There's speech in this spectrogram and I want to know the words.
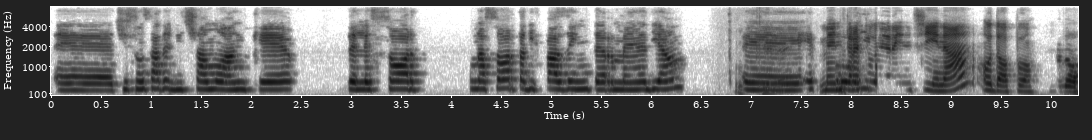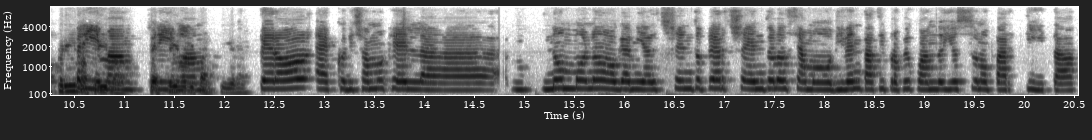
eh, ci sono state, diciamo, anche delle sor- una sorta di fase intermedia. Ok. eh, e Mentre poi- tu eri in Cina o dopo? No, prima, Prima, prima, cioè, prima. Però ecco, diciamo che il eh, non monogami al 100% lo siamo diventati proprio quando io sono partita.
